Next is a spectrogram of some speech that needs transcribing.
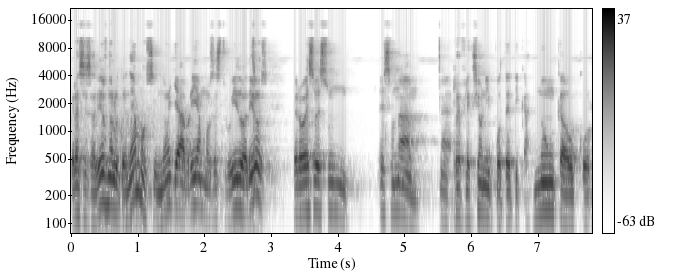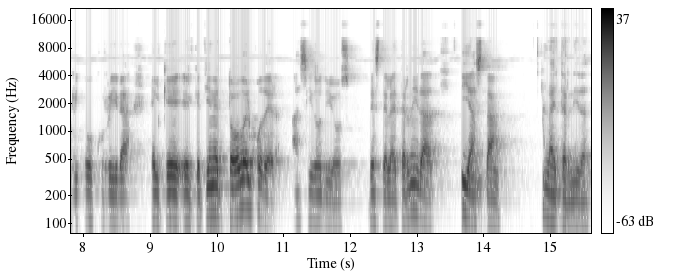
Gracias a Dios no lo tenemos, si no ya habríamos destruido a Dios. Pero eso es, es una reflexión hipotética. Nunca ocurrirá. El que tiene todo el poder ha sido Dios desde la eternidad y hasta la eternidad.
